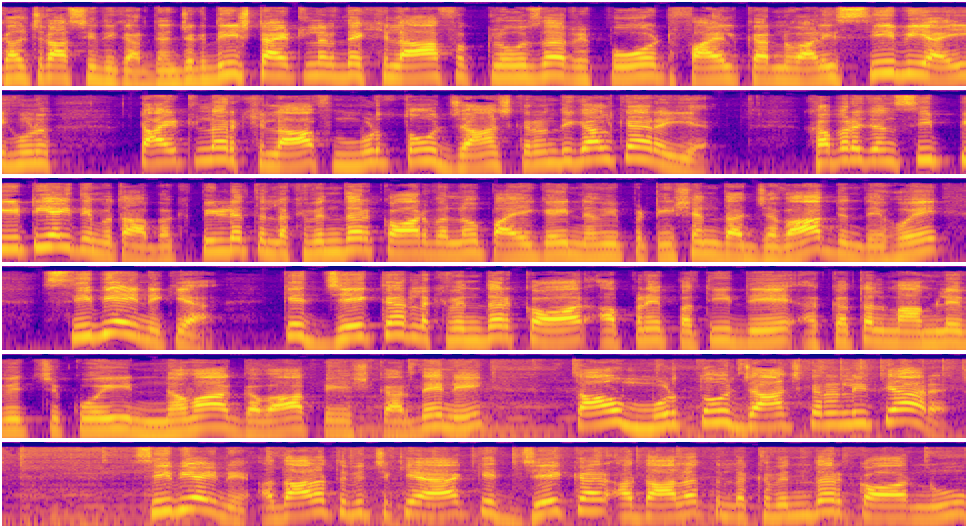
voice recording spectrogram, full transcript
ਗੱਲ 84 ਦੀ ਕਰਦੇ ਹਾਂ। ਜਗਦੀਸ਼ ਟਾਈਟਲਰ ਦੇ ਖਿਲਾਫ ਕਲੋਜ਼ਰ ਰਿਪੋਰਟ ਫਾਈਲ ਕਰਨ ਵਾਲੀ ਸੀਬੀਆਈ ਹੁਣ ਟਾਈਟਲਰ ਖਿਲਾਫ ਮੁੜ ਤੋਂ ਜਾਂਚ ਕਰਨ ਦੀ ਗੱਲ ਕਹਿ ਰਹੀ ਹੈ। ਖਬਰ ਏਜੰਸੀ ਪੀਟੀਆਈ ਦੇ ਮੁਤਾਬਕ ਪੀੜਤ ਲਖਵਿੰਦਰ ਕੌਰ ਵੱਲੋਂ ਪਾਈ ਗਈ ਨਵੀਂ ਪਟੀਸ਼ਨ ਦਾ ਜਵਾਬ ਦਿੰਦੇ ਹੋਏ ਸੀਬੀਆਈ ਨੇ ਕਿਹਾ ਕਿ ਜੇਕਰ ਲਖਵਿੰਦਰ ਕੌਰ ਆਪਣੇ ਪਤੀ ਦੇ ਕਤਲ ਮਾਮਲੇ ਵਿੱਚ ਕੋਈ ਨਵਾਂ ਗਵਾਹ ਪੇਸ਼ ਕਰਦੇ ਨੇ, ਤਾਂ ਉਹ ਮੁੜ ਤੋਂ ਜਾਂਚ ਕਰਨ ਲਈ ਤਿਆਰ ਹੈ। ਸੀਬੀਆਈ ਨੇ ਅਦਾਲਤ ਵਿੱਚ ਕਿਹਾ ਕਿ ਜੇਕਰ ਅਦਾਲਤ ਲਖਵਿੰਦਰ ਕੌਰ ਨੂੰ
